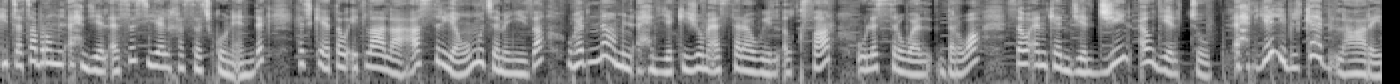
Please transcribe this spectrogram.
كي تعتبروا من الأحذية الأساسية اللي خاصها تكون عندك. حيت كيعطيو إطلالة عصرية ومتميزة. وهذا النوع من الأحذية كيجيو مع السراويل القصار ولا السروال droit سواء كان ديال الجين أو ديال التوب. الأحذية اللي بالكعب العريض.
